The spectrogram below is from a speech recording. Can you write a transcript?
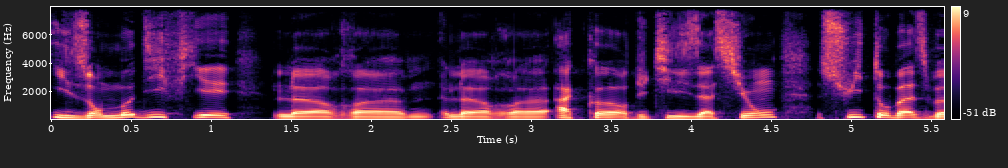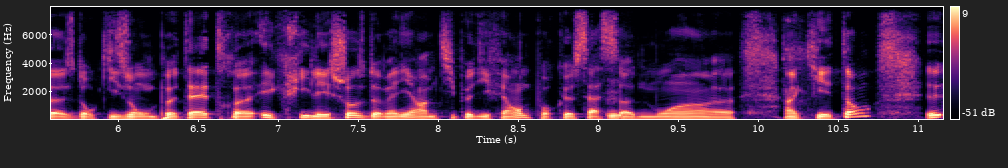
ils ont modifié leur euh, leur accord d'utilisation suite au buzz buzz. Donc, ils ont peut-être écrit les choses de manière un petit peu différente pour que ça mm. sonne moins euh, inquiétant. Euh,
